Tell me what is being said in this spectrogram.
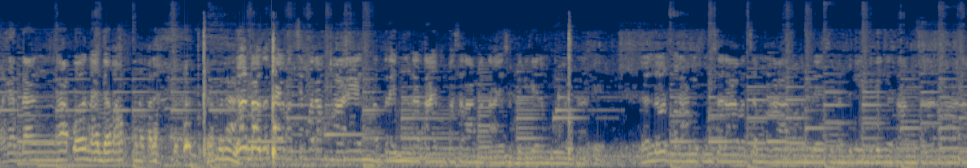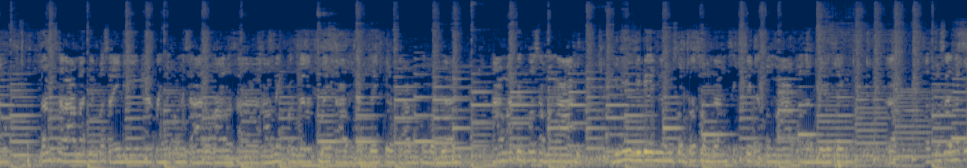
magandang hapon. Agam hapon na pala. Yan, bago tayo magsimula kumain, mag-pray muna tayo, magpasalamat tayo sa binigay ng buhay natin. Yan Lord, marami pong salamat sa mga araw ng blessing na binibigay niyo sa amin sa araw-araw. Lord, salamat din po sa iniingatan niyo kami sa paglalakbay, sa aming adventure, sa aming pag-vlog. Salamat din po sa mga binibigay niyo sobra-sobrang siksik at tumakas na blessing. At tapos niyo po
